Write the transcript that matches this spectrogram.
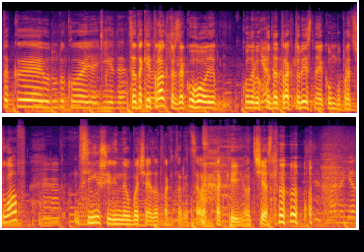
Такий, отут такий їде. це такий трактор, з якого, коли А виходить тракторист, на якому попрацював, Ага. всі інші він не вбачає за трактори. Це от такий, от чесно. У мене є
